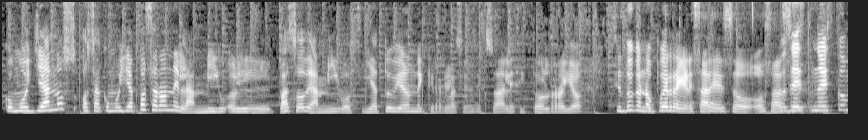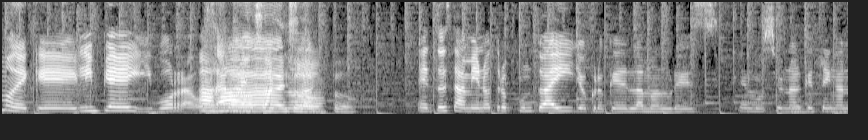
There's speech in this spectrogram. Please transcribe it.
como ya nos, o sea, como ya pasaron el amigo, el paso de amigos y ya tuvieron de que relaciones sexuales y todo el rollo, siento que no puede regresar eso, o sea, o sea no es como de que limpie y borra, o sea, exacto. Entonces también otro punto ahí, yo creo que es la madurez emocional que tengan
